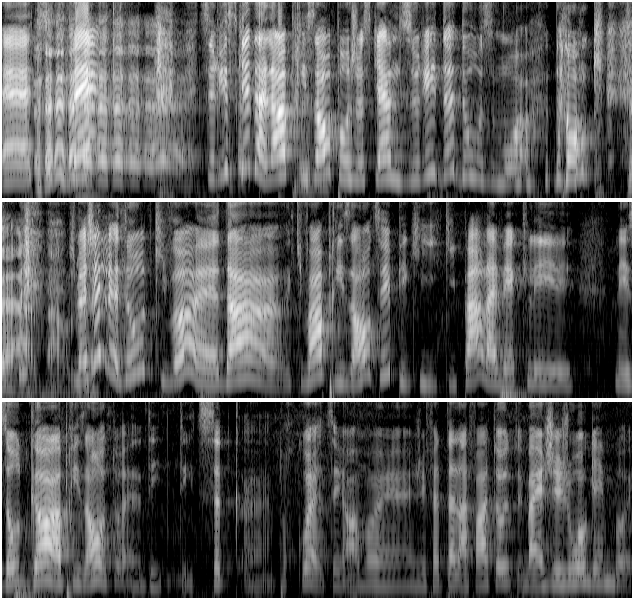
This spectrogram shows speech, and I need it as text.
euh, tu pouvais... tu risquais d'aller en prison pour jusqu'à une durée de 12 mois. Donc. J'imagine le doute qui va euh, dans qui va en prison, tu sais, puis qui, qui parle avec les, les autres gars en prison. Toi, t'es euh, pourquoi, tu sais, ah, moi, j'ai fait telle affaire, toi, t'es- ben, j'ai joué au Game Boy.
